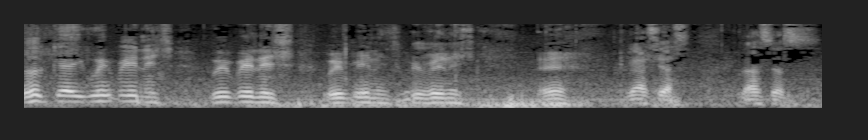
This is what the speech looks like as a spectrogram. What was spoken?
Okay, we're finished. We're finished. We're finished. We're finished. Eh, gracias. Gracias.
